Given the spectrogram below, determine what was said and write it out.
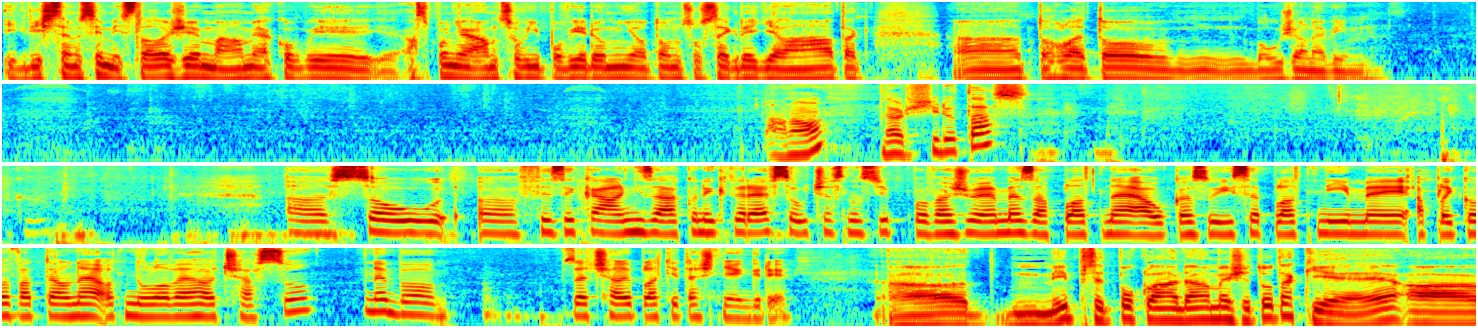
i když jsem si myslel, že mám jakoby aspoň rámcový povědomí o tom, co se kde dělá, tak uh, tohle to hm, bohužel nevím. Ano, další dotaz. Uh, jsou uh, fyzikální zákony, které v současnosti považujeme za platné a ukazují se platnými aplikovatelné od nulového času? Nebo začaly platit až někdy? My předpokládáme, že to tak je a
